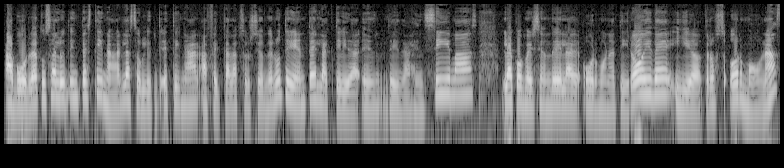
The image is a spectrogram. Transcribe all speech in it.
aborda tu salud intestinal. La salud intestinal afecta la absorción de nutrientes, la actividad de las enzimas, la conversión de la hormona tiroide y otras hormonas.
